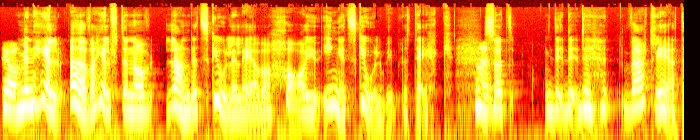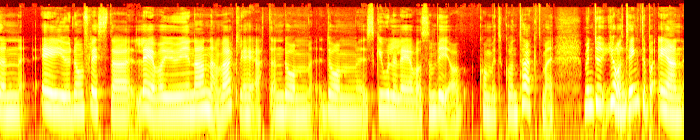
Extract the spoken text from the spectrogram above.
Ja. Men hel, över hälften av landets skolelever har ju inget skolbibliotek. Nej. Så att det, det, det, verkligheten är ju, de flesta lever ju i en annan verklighet än de, de skolelever som vi har kommit i kontakt med. Men du, jag mm. tänkte på en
